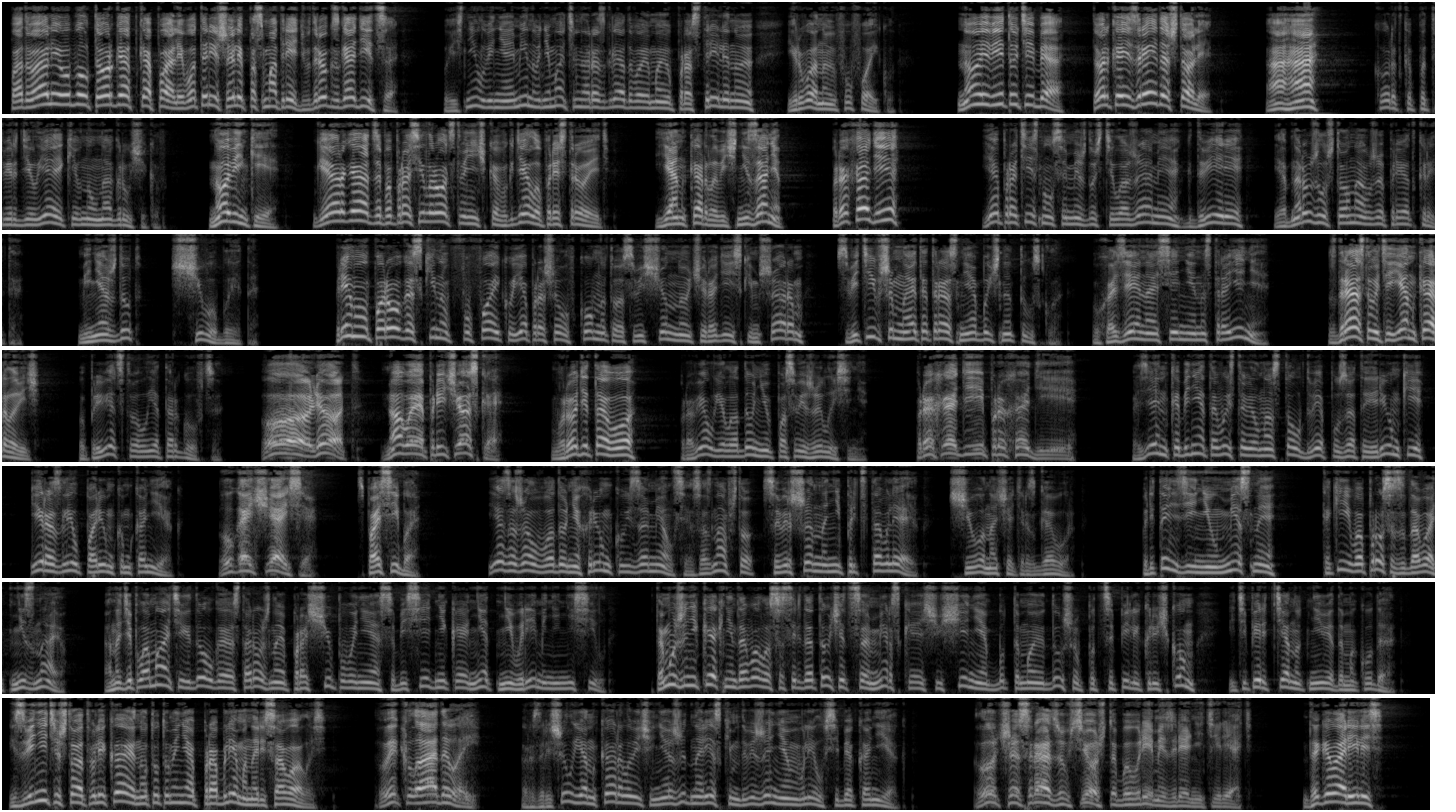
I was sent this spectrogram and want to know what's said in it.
«В подвале облторга откопали, вот и решили посмотреть, вдруг сгодится», — пояснил Вениамин, внимательно разглядывая мою простреленную и рваную фуфайку. «Ну и вид у тебя! Только из рейда, что ли?» «Ага», — коротко подтвердил я и кивнул на грузчиков. «Новенькие!» Георгадзе попросил родственничков к делу пристроить. Ян Карлович не занят? Проходи. Я протиснулся между стеллажами к двери и обнаружил, что она уже приоткрыта. Меня ждут? С чего бы это? Прямо у порога, скинув фуфайку, я прошел в комнату, освещенную чародейским шаром, светившим на этот раз необычно тускло. У хозяина осеннее настроение? «Здравствуйте, Ян Карлович!» — поприветствовал я торговца. «О, лед! Новая прическа? Вроде того. Провел я ладонью по свежей лысине. Проходи, проходи. Хозяин кабинета выставил на стол две пузатые рюмки и разлил по рюмкам коньяк. Угощайся. Спасибо. Я зажал в ладонях рюмку и замялся, осознав, что совершенно не представляю, с чего начать разговор. Претензии неуместные, какие вопросы задавать, не знаю. А на дипломатии долгое осторожное прощупывание собеседника нет ни времени, ни сил. К тому же никак не давало сосредоточиться мерзкое ощущение, будто мою душу подцепили крючком и теперь тянут неведомо куда. Извините, что отвлекаю, но тут у меня проблема нарисовалась. «Выкладывай!» — разрешил Ян Карлович и неожиданно резким движением влил в себя коньяк. «Лучше сразу все, чтобы время зря не терять». «Договорились!»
